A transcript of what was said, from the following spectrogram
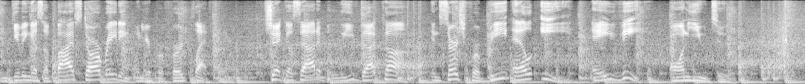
and giving us a five star rating on your preferred platform. Check us out at Bleav.com and search for B L E A V on YouTube.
